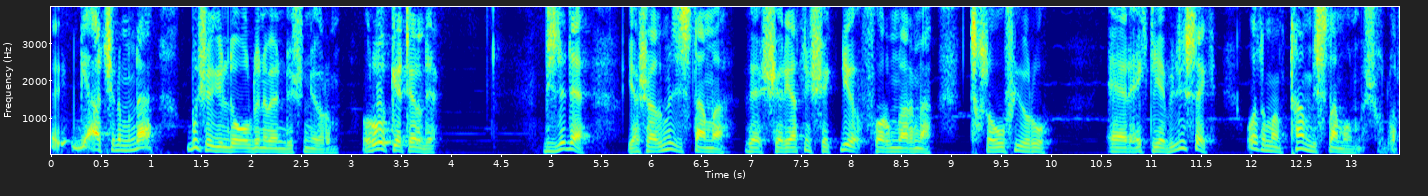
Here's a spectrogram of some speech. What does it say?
bir açılımında bu şekilde olduğunu ben düşünüyorum. Ruh getirdi. Bizde de yaşadığımız İslam'a ve şeriatın şekli formlarına tasavvufi ruh eğer ekleyebilirsek o zaman tam İslam olmuş olur.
